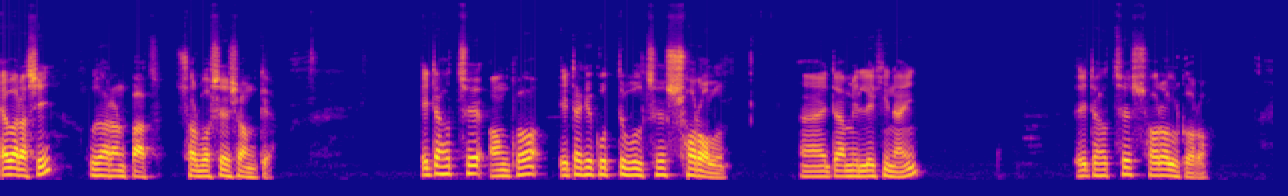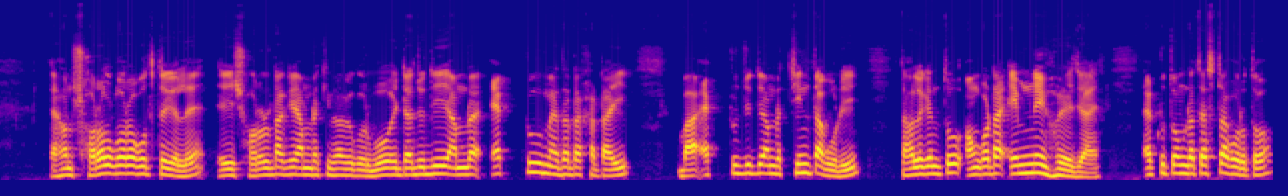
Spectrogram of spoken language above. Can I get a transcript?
এবার আসি উদাহরণ পাঁচ, সর্বশেষ অঙ্কে। এটা হচ্ছে অঙ্ক, এটাকে করতে বলছে সরল। এটা আমি লিখি নাই। এটা হচ্ছে সরল করো। এখন সরল করো করতে গেলে এই সরলটাকে আমরা কীভাবে করব? এটা যদি আমরা একটু মেধাটা খাটাই বা একটু যদি আমরা চিন্তা করি, তাহলে কিন্তু অঙ্কটা এমনিই হয়ে যায়। একটু তোমরা চেষ্টা করো তো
